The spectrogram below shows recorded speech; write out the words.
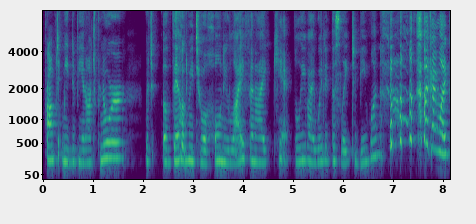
prompted me to be an entrepreneur, which availed me to a whole new life. And I can't believe I waited this late to be one. like, I'm like,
